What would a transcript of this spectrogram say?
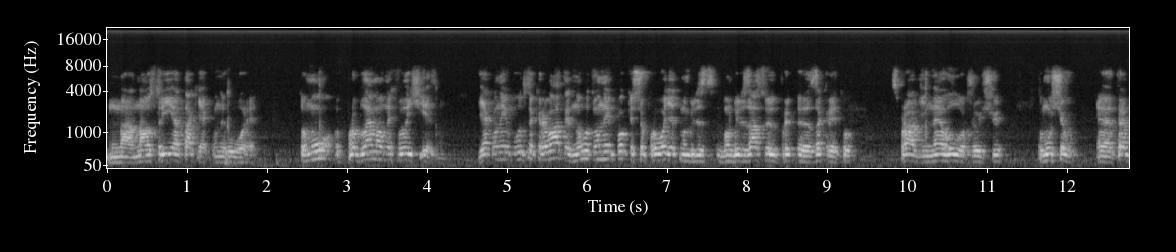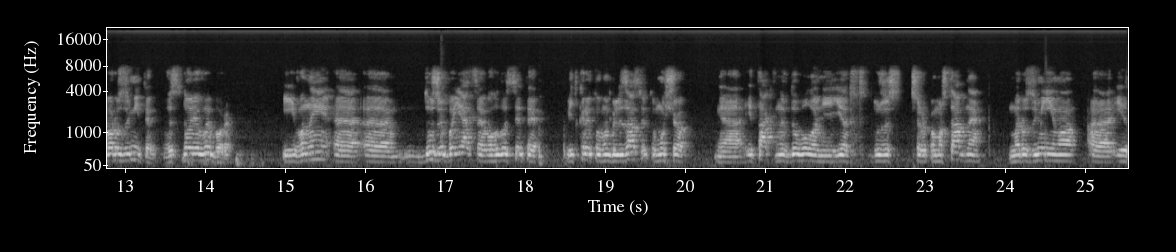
на, на острії атаки, як вони говорять. Тому проблема в них величезна. Як вони їх будуть закривати? Ну от вони поки що проводять мобіліз- мобілізацію е, закриту, справді не оголошуючи, тому що е, треба розуміти, весною вибори. І вони е, е, дуже бояться оголосити відкриту мобілізацію, тому що е, і так невдоволення є дуже широкомасштабне. Ми розуміємо е, і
